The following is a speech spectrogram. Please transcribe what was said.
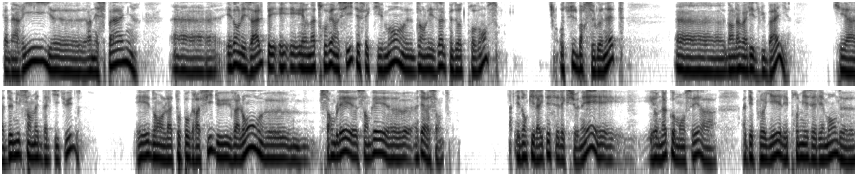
Canaries, en Espagne. et dans les Alpes, et, on a trouvé un site effectivement dans les Alpes de Haute-Provence, au-dessus de Barcelonnette, euh, dans la vallée de l'Ubaye, qui est à 2100 mètres d'altitude, et dont la topographie du vallon euh, semblait, euh, intéressante. Et donc il a été sélectionné et on a commencé à, à, déployer les premiers éléments de,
